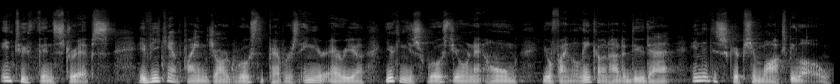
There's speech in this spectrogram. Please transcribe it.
into thin strips. If you can't find jarred roasted peppers in your area, you can just roast your own at home. You'll find a link on how to do that in the description box below.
